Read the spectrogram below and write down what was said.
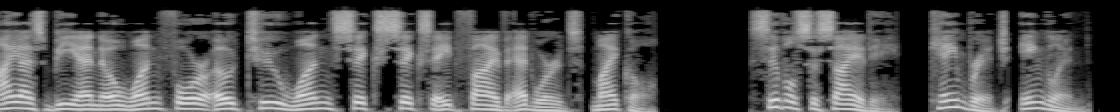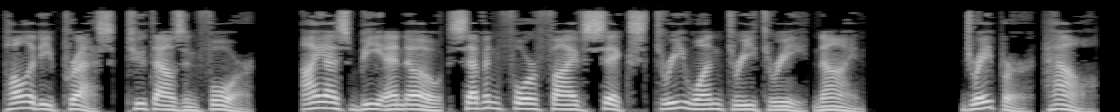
ISBN 0140216685 Edwards, Michael. Civil Society. Cambridge, England, Polity Press, 2004. ISBN 0-7456-3133-9. Draper, Hal.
